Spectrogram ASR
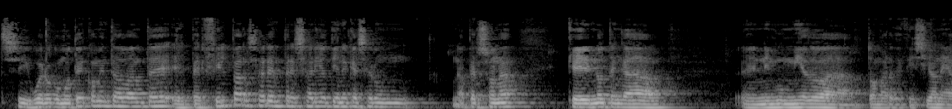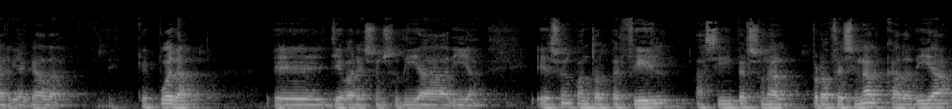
Sí, bueno, como te he comentado antes, el perfil para ser empresario tiene que ser una persona que no tenga eh, ningún miedo a tomar decisiones arriesgadas, que pueda eh, llevar eso en su día a día. Eso en cuanto al perfil así personal. Profesional, cada día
